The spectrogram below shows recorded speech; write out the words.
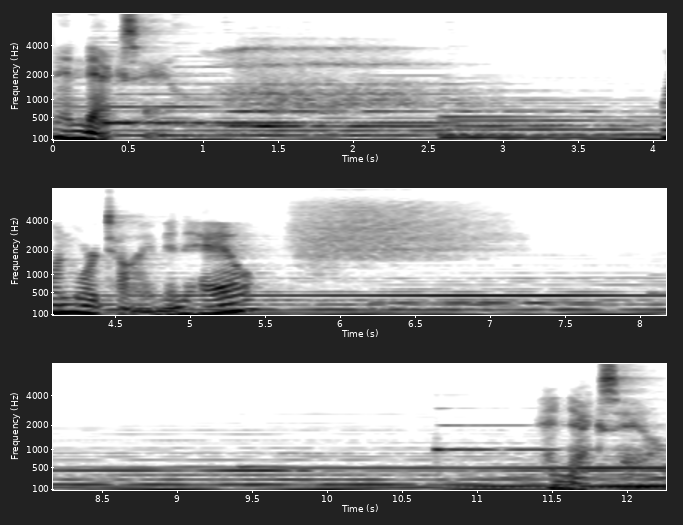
And exhale. One more time. Inhale. And exhale.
